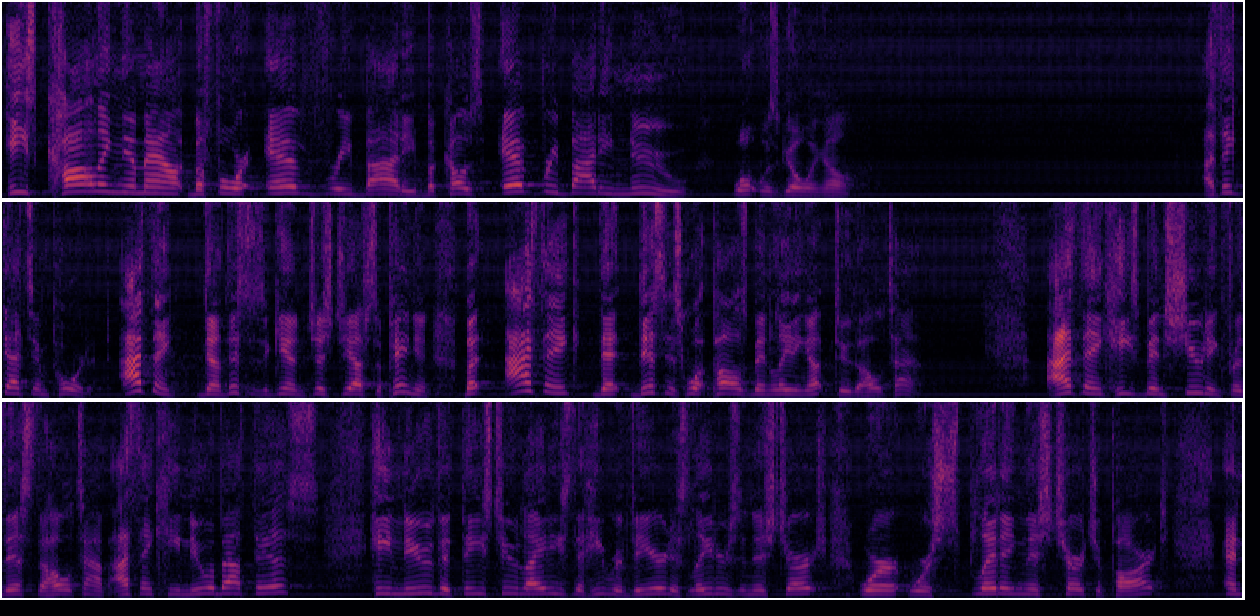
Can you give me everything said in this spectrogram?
He's calling them out before everybody because everybody knew what was going on. I think that's important. I think, now this is again just Jeff's opinion, but I think that this is what Paul's been leading up to the whole time. I think he's been shooting for this the whole time. I think he knew about this. He knew that these two ladies that he revered as leaders in this church were, were splitting this church apart. And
